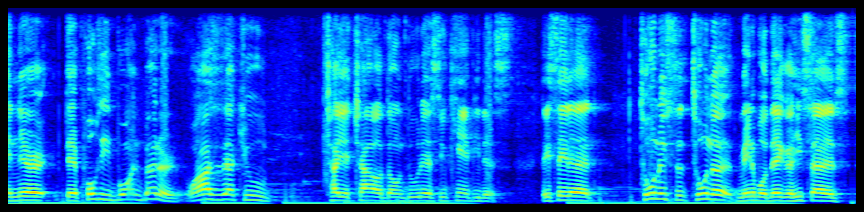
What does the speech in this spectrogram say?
And they're they're supposed to be born better. Why is it that you tell your child don't do this? You can't be this. They say that Tuna Tuna made a bodega. He says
